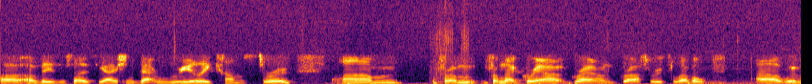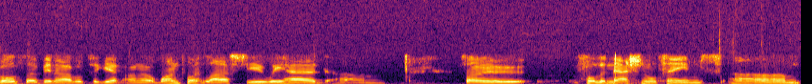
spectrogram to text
uh, of these associations, that really comes through um, from from that ground, ground grassroots level. Uh, we've also been able to get on a one point last year. We had um, so for the national teams um,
